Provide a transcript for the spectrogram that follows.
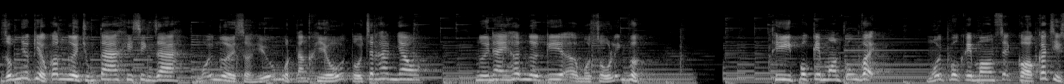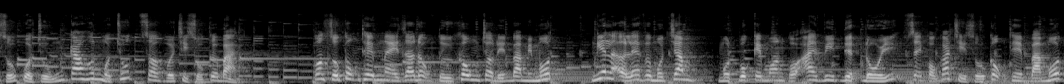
Giống như kiểu con người chúng ta khi sinh ra, mỗi người sở hữu một năng khiếu, tố chất khác nhau. Người này hơn người kia ở một số lĩnh vực. Thì Pokemon cũng vậy, mỗi Pokemon sẽ có các chỉ số của chúng cao hơn một chút so với chỉ số cơ bản. Con số cộng thêm này dao động từ 0 cho đến 31, nghĩa là ở level 100, một Pokemon có IV tuyệt đối sẽ có các chỉ số cộng thêm 31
